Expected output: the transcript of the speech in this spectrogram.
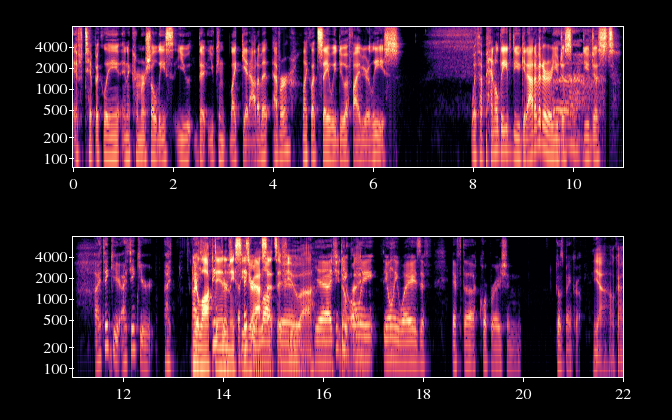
if typically in a commercial lease you that you can like get out of it ever? Like let's say we do a five year lease. With a penalty do you get out of it or are you just do you just I think you I think you're You're I locked in and they seize your assets if you, uh, Yeah, I if you think the pay. only the only way is if if the corporation goes bankrupt. yeah okay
